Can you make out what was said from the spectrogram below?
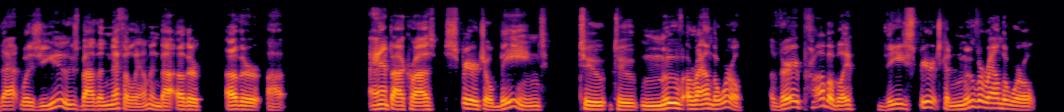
that was used by the Nephilim and by other other uh, antichrist spiritual beings to to move around the world. Very probably, these spirits could move around the world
